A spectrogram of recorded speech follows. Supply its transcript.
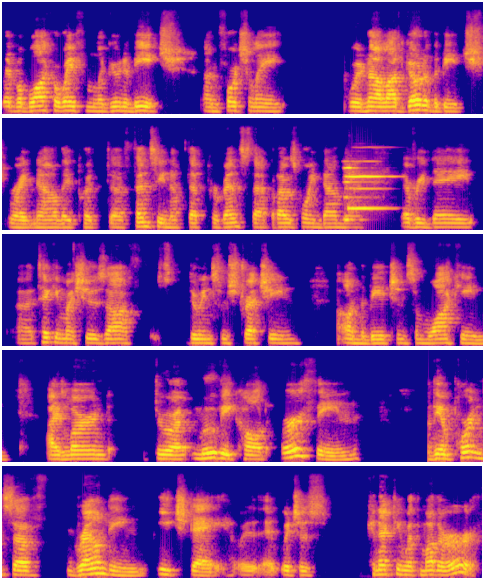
live a block away from Laguna Beach. Unfortunately, we're not allowed to go to the beach right now. They put uh, fencing up that prevents that. But I was going down there every day, uh, taking my shoes off, doing some stretching on the beach and some walking. I learned through a movie called Earthing the importance of grounding each day, which is connecting with Mother Earth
